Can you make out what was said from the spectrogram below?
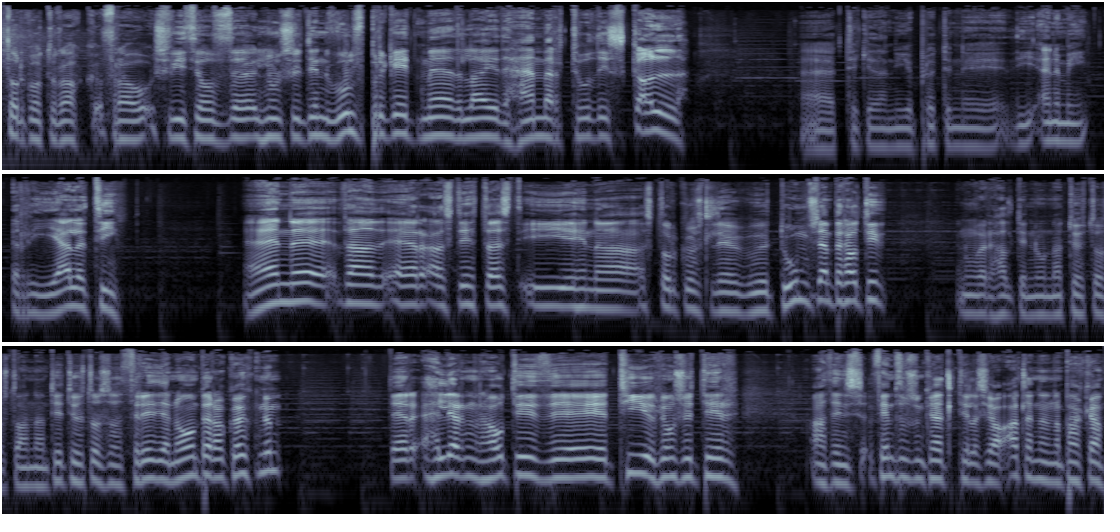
Alternate. Stórgótt rock frá Svíþjóð eh, hljónsveitin Wolf Brigade með lagið Hammer to the Skull uh, tekið að nýju plötinni The Enemy Reality en uh, það er að styttast í hérna stórgóðslegu Doomsemberháttíð hún verið haldið núna 22. til 23. november á Gauknum þetta er heljarinn hátíð eh, tíu hljónsveitir aðeins 5.000 kall til að sjá allan hennar pakka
